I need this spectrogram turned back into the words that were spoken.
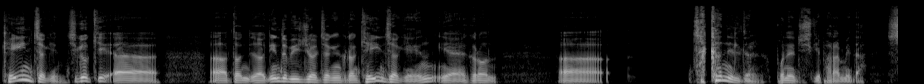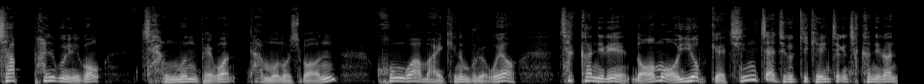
개인적인 지극히 어, 어떤 저 individual적인 그런 개인적인 예 그런 어, 착한 일들 보내주시기 바랍니다. 샵 8910 장문 100원 단문 50원 콩과 마이케이는 무료고요. 착한 일이 너무 어이없게 진짜 지극히 개인적인 착한 일은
